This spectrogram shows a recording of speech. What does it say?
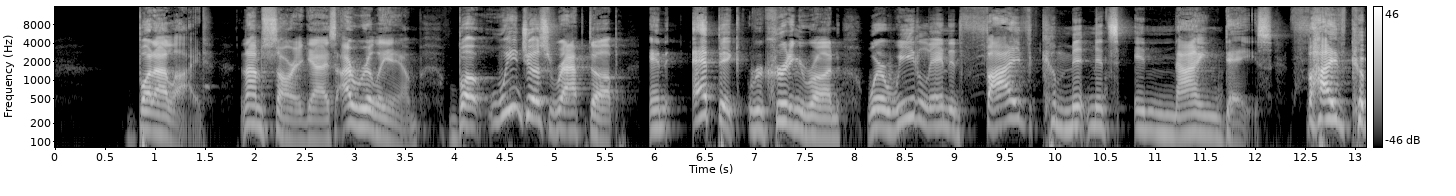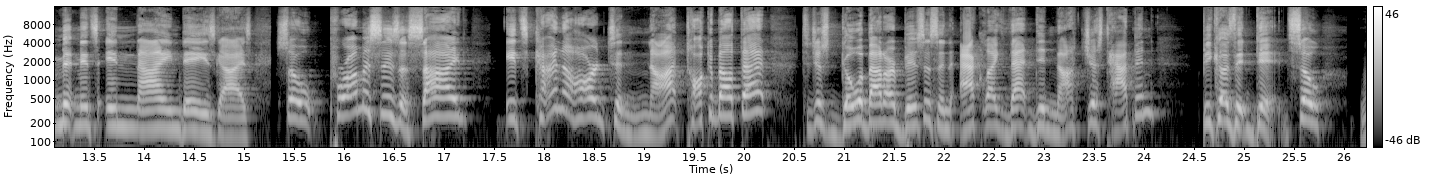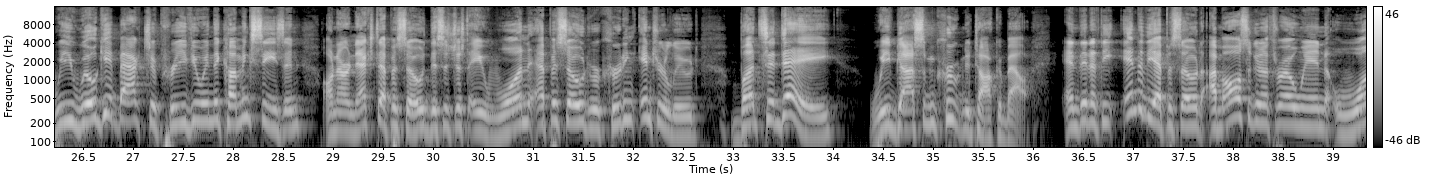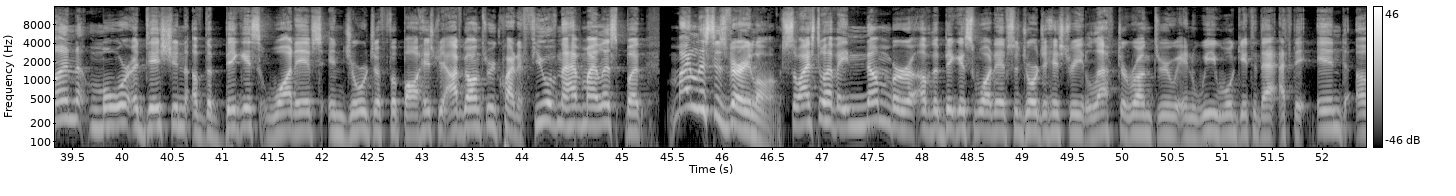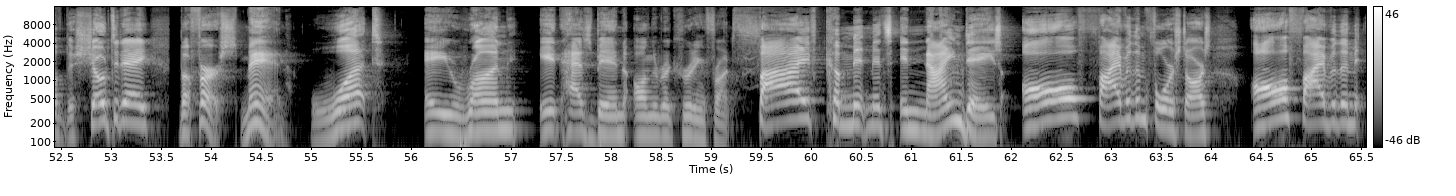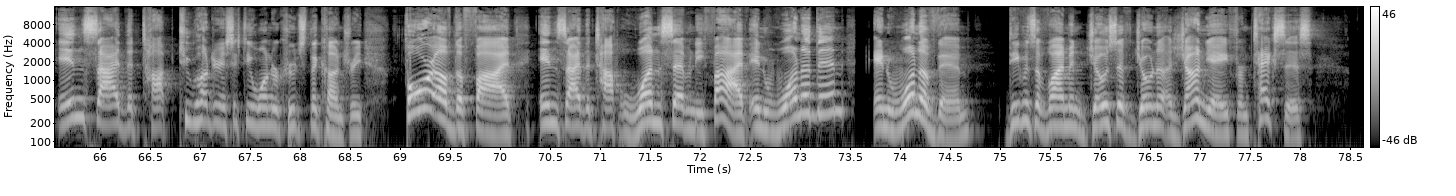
but I lied. And I'm sorry, guys, I really am. But we just wrapped up an epic recruiting run where we landed five commitments in nine days. Five commitments in nine days, guys. So, promises aside, it's kind of hard to not talk about that, to just go about our business and act like that did not just happen because it did. So we will get back to previewing the coming season on our next episode. This is just a one episode recruiting interlude, but today we've got some recruiting to talk about. And then at the end of the episode, I'm also going to throw in one more edition of the biggest what ifs in Georgia football history. I've gone through quite a few of them I have on my list, but my list is very long. So I still have a number of the biggest what ifs in Georgia history left to run through, and we will get to that at the end of the show today. But first, man, what a run it has been on the recruiting front. Five commitments in nine days, all five of them four stars all five of them inside the top 261 recruits in the country, four of the five inside the top 175, and one of them, and one of them, defensive lineman Joseph Jonah Ajonye from Texas,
